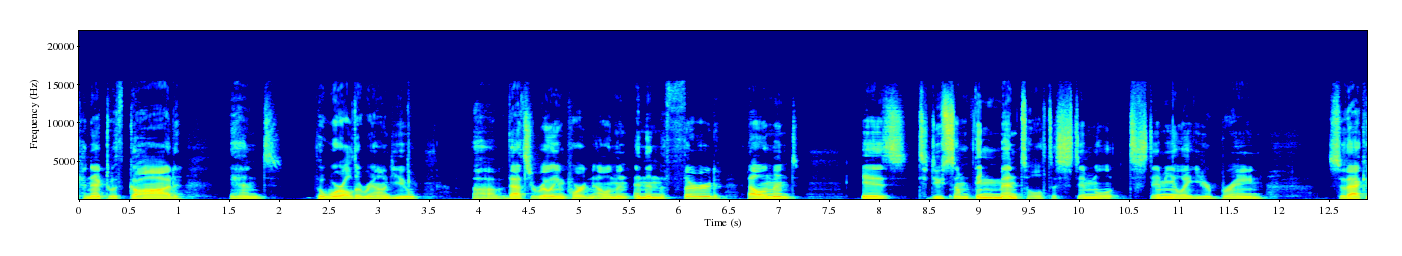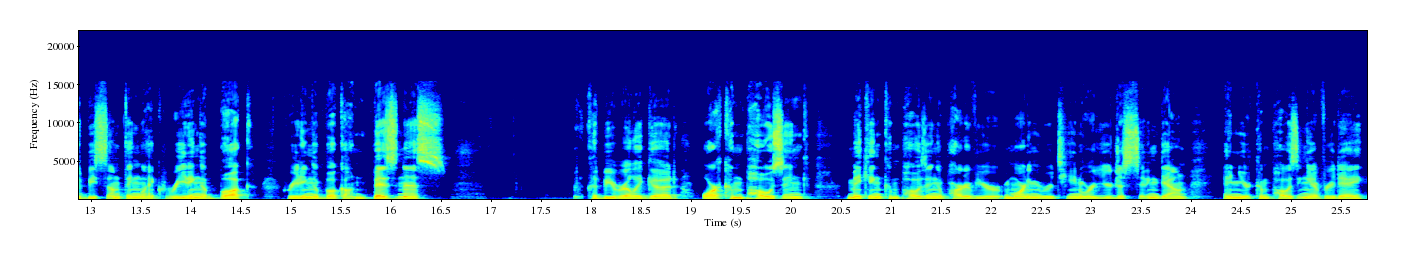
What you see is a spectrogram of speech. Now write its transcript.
connect with God and the world around you. Uh, that's a really important element. And then the third element is to do something mental to stimulate stimulate your brain. So that could be something like reading a book reading a book on business could be really good, or composing, making composing a part of your morning routine where you're just sitting down and you're composing every day.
